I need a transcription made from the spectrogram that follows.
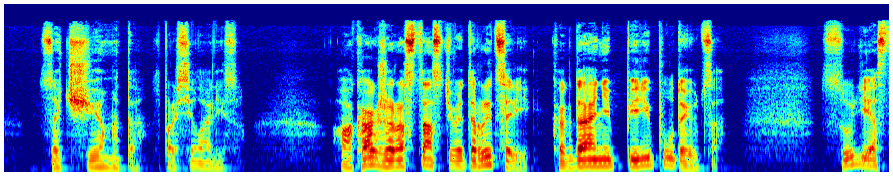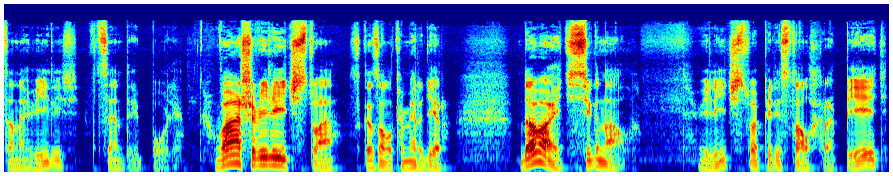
— Зачем это? — спросила Алиса. — А как же растаскивать рыцарей, когда они перепутаются? Судьи остановились в центре поля. — Ваше Величество, — сказал камердер, — давайте сигнал. Величество перестал храпеть,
